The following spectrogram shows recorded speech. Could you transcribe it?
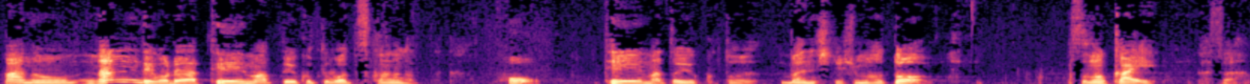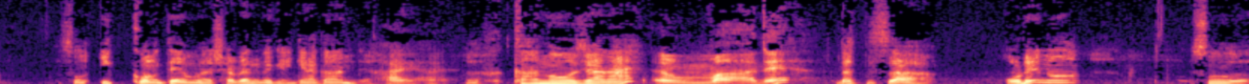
あのなんで俺はテーマという言葉を使わなかったか。ほテーマという言葉にしてしまうとその回がさその一個のテーマで喋んなきゃいけなくなるんだよ。うはい。不可能じゃないはい？うんまあね。だってさ俺のその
